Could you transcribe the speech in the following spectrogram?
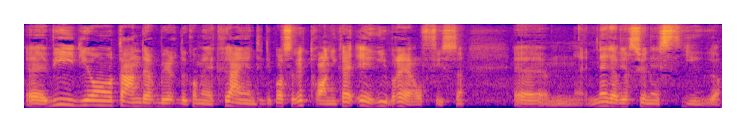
eh, video, Thunderbird come client di posta elettronica e LibreOffice eh, nella versione Steel.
